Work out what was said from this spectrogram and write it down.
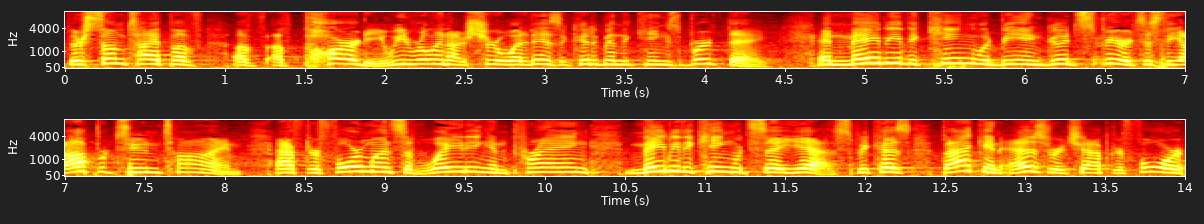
There's some type of, of, of, party. We're really not sure what it is. It could have been the king's birthday. And maybe the king would be in good spirits. It's the opportune time. After four months of waiting and praying, maybe the king would say yes. Because back in Ezra chapter 4,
